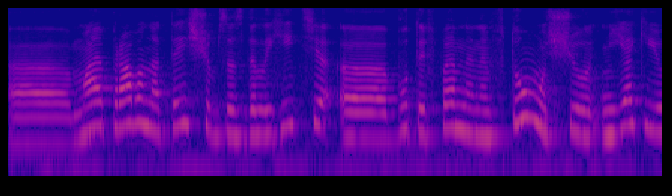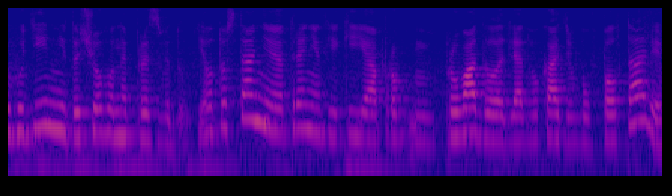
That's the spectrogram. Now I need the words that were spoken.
Е, Має право на те, щоб заздалегідь е, бути впевненим в тому, що ніякі його дії ні до чого не призведуть. Я от останній тренінг, який я провадила для адвокатів, був в Полтаві.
